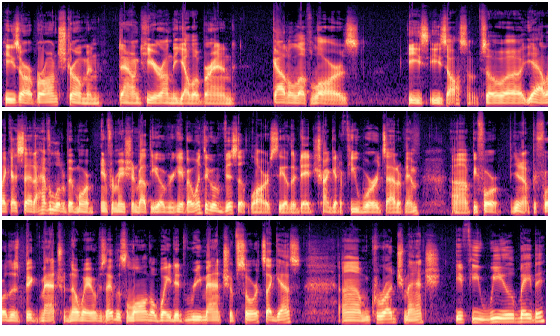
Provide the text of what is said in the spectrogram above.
He's our Braun Strowman down here on the yellow brand. Gotta love Lars. He's he's awesome. So uh, yeah, like I said, I have a little bit more information about the Ogre Cave. I went to go visit Lars the other day to try and get a few words out of him uh, before you know before this big match with No Way Jose, this long-awaited rematch of sorts, I guess, um, grudge match, if you will, baby.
